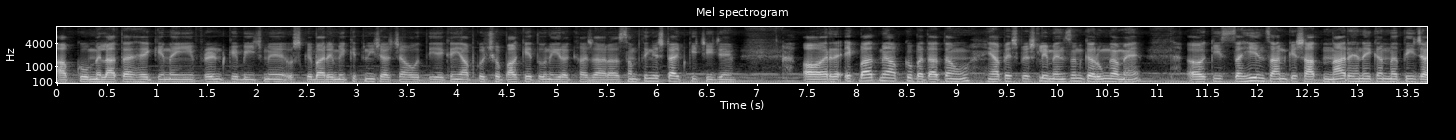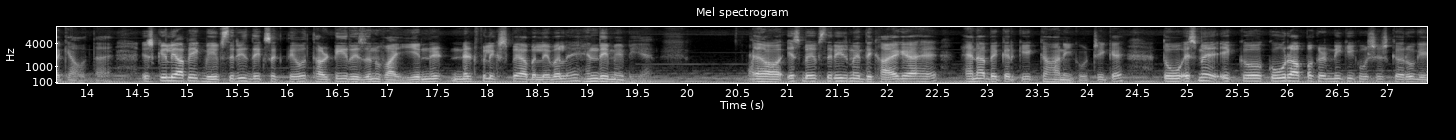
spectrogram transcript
आपको मिलाता है कि नहीं, फ्रेंड के बीच में उसके बारे में कितनी चर्चा होती है, कहीं आपको छुपा के तो नहीं रखा जा रहा, समथिंग इस टाइप की चीज़ें। और एक बात मैं आपको बताता हूँ, यहाँ पे स्पेशली मेंशन करूँगा मैं कि सही इंसान के साथ ना रहने का नतीजा क्या होता है। इसके लिए आप एक वेब सीरीज़ देख सकते हो थर्टी रीज़न वाई ये नेट नेटफ्लिक्स पर अवेलेबल है, हिंदी में भी है। इस वेब सीरीज़ में दिखाया गया है हैना बेकर की एक कहानी को, ठीक है? तो इसमें एक कोर आप पकड़ने की कोशिश करोगे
